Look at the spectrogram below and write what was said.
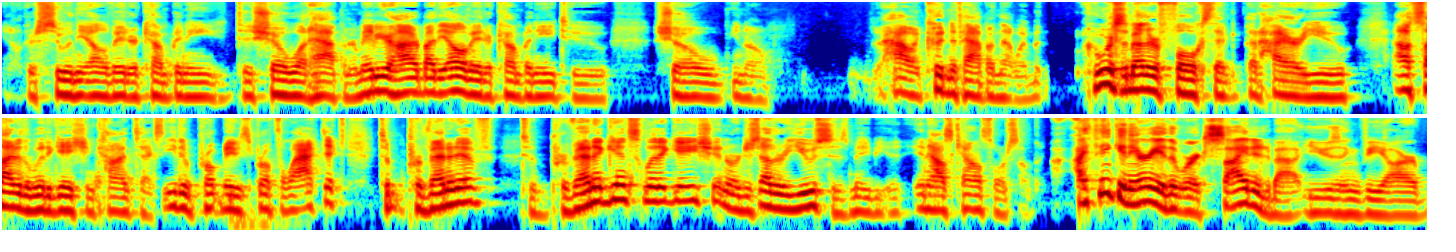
You know, they're suing the elevator company to show what happened, or maybe you're hired by the elevator company to show, you know, how it couldn't have happened that way. But who are some other folks that, that hire you outside of the litigation context? Either pro, maybe it's prophylactic to preventative to prevent against litigation or just other uses, maybe in-house counsel or something? I think an area that we're excited about using VR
